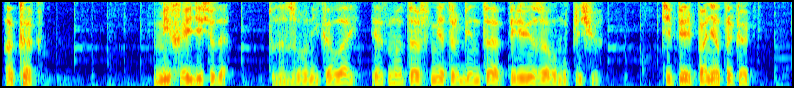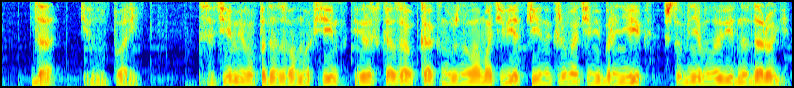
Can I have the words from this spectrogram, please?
А как? Миха, иди сюда подозвал Николай и, отмотав метр бинта, перевязал ему плечо. «Теперь понятно как?» «Да», – кивнул парень. Затем его подозвал Максим и рассказал, как нужно ломать ветки и накрывать ими броневик, чтобы не было видно дороги.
